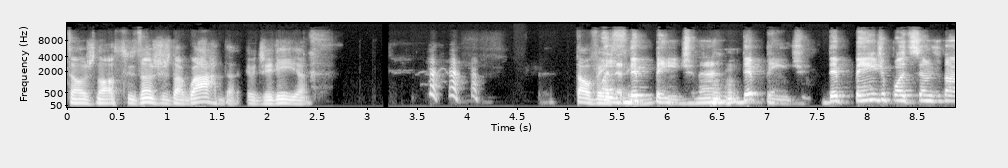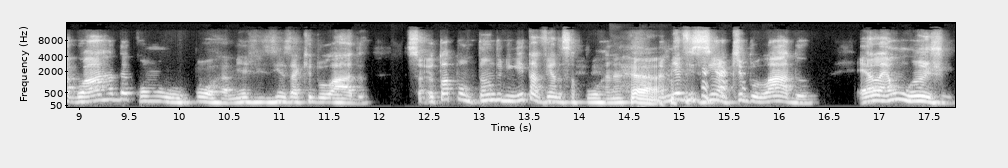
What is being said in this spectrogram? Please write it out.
são os nossos anjos da guarda, eu diria. Talvez. Olha, sim. depende, né? Uhum. Depende. Depende, pode ser anjo da guarda, como, porra, minhas vizinhas aqui do lado. Eu tô apontando, ninguém tá vendo essa porra, né? É. A minha vizinha aqui do lado, ela é um anjo.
